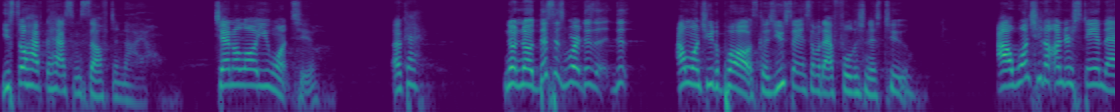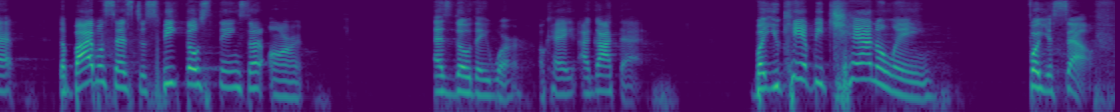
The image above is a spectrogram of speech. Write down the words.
you still have to have some self denial. Channel all you want to. Okay? No, no, this is where this, this I want you to pause because you're saying some of that foolishness too. I want you to understand that the Bible says to speak those things that aren't as though they were. Okay? I got that. But you can't be channeling for yourself.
